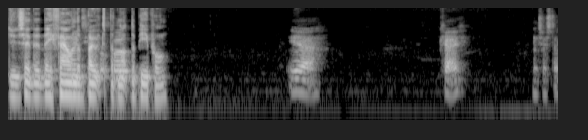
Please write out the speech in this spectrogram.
did you say that they found the boat but boat. not the people? Yeah. Okay. Interesting.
